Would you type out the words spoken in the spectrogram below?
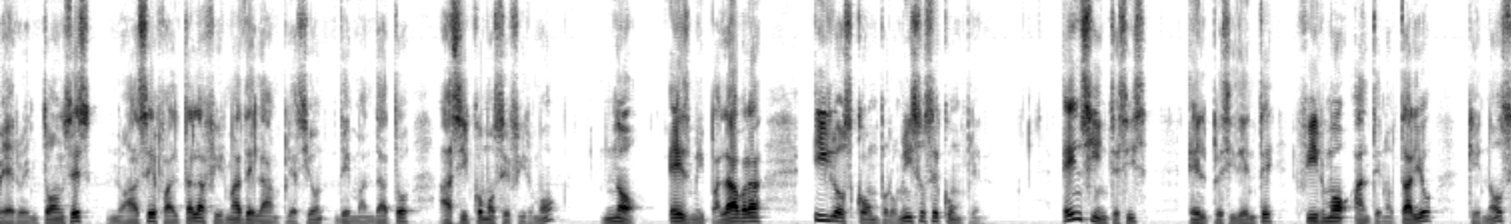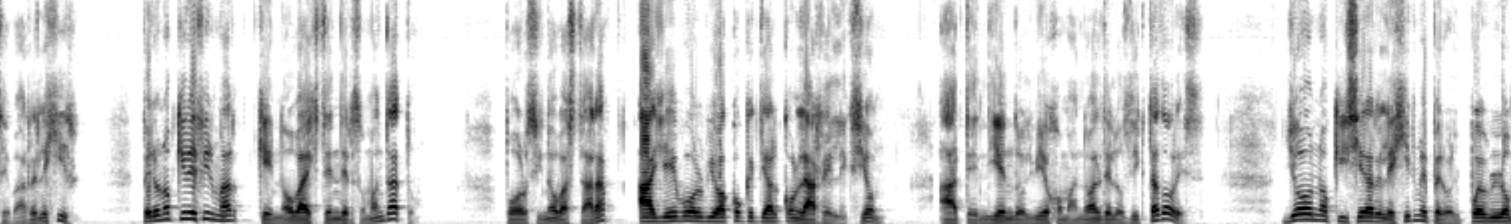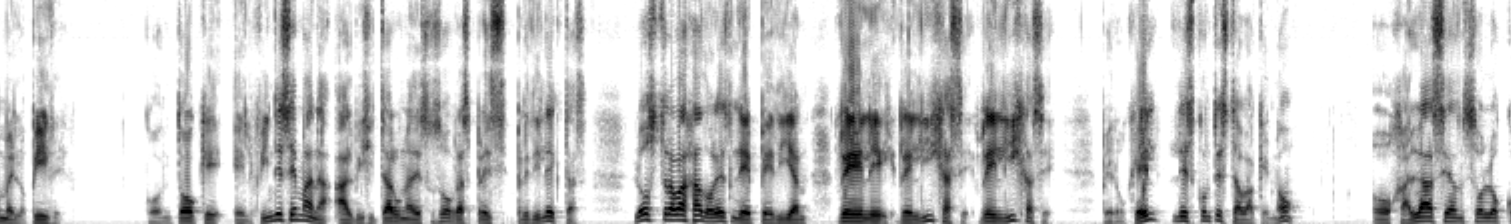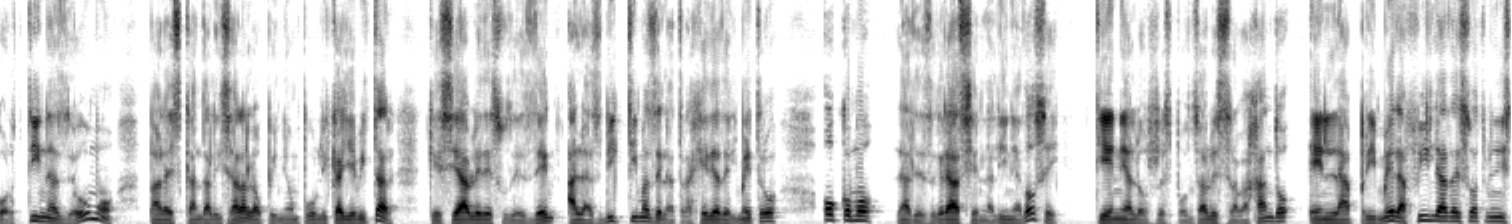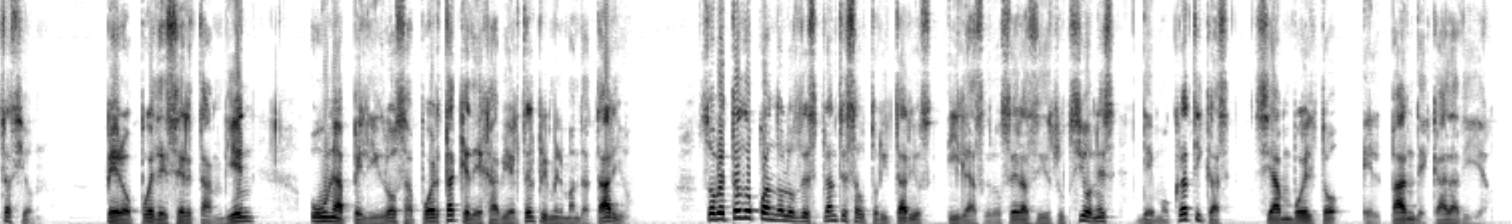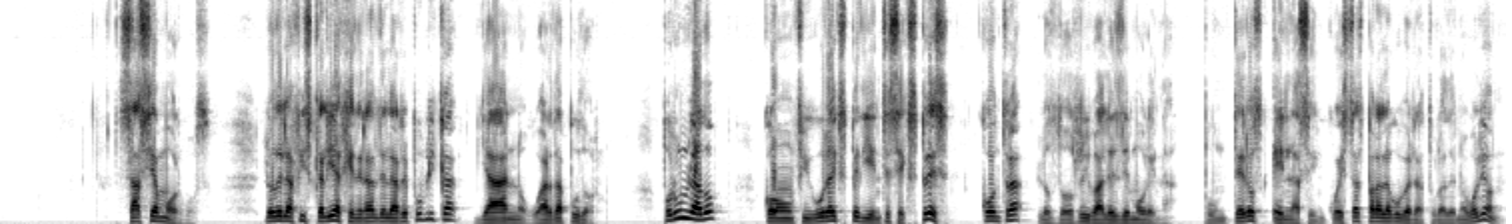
Pero entonces no hace falta la firma de la ampliación de mandato así como se firmó. No, es mi palabra y los compromisos se cumplen. En síntesis, el presidente firmó ante notario que no se va a reelegir, pero no quiere firmar que no va a extender su mandato. Por si no bastara, ayer volvió a coquetear con la reelección, atendiendo el viejo manual de los dictadores. Yo no quisiera reelegirme, pero el pueblo me lo pide. Contó que el fin de semana, al visitar una de sus obras predilectas, los trabajadores le pedían, relíjase, relíjase, pero que él les contestaba que no. Ojalá sean solo cortinas de humo para escandalizar a la opinión pública y evitar que se hable de su desdén a las víctimas de la tragedia del metro o como la desgracia en la línea 12 tiene a los responsables trabajando en la primera fila de su administración. Pero puede ser también una peligrosa puerta que deja abierta el primer mandatario sobre todo cuando los desplantes autoritarios y las groseras disrupciones democráticas se han vuelto el pan de cada día. Sacia Morbos. Lo de la Fiscalía General de la República ya no guarda pudor. Por un lado, configura expedientes express contra los dos rivales de Morena, punteros en las encuestas para la gubernatura de Nuevo León.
